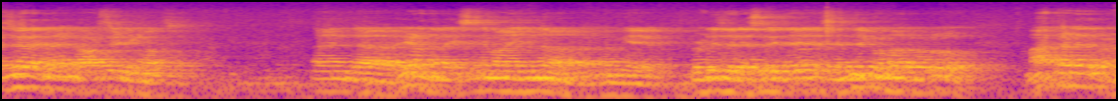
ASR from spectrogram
as well I went art setting and ಈ ಸಿನಿಮಾ ಇನ್ನು ನಮಗೆ ಪ್ರೊಡ್ಯೂಸರ್ ಹೆಸರಿದೆ ಸೆಂಥಿಲ್ ಕುಮಾರ್ ಅವರು ಮಾತಾಡೋದೇ ಬೇಡ.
